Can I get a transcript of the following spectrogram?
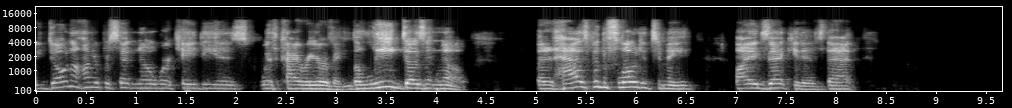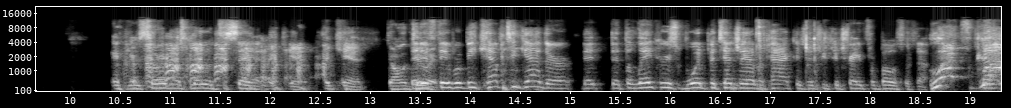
We don't 100% know where KD is with Kyrie Irving. The league doesn't know. But it has been floated to me by executives that I'm sorry much loath to say it. I can't. I can't. Don't That do if it. they were be kept together, that, that the Lakers would potentially have a package that you could trade for both of them. Let's go.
